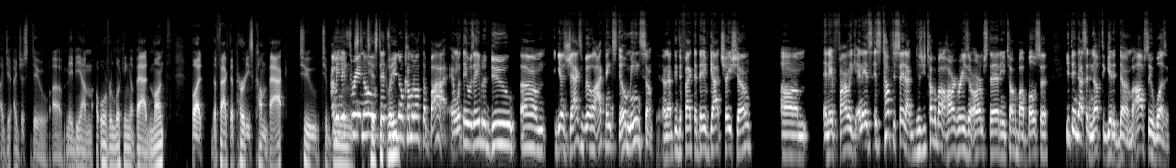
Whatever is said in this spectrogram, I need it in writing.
I, ju- I just do. Uh, maybe I'm overlooking a bad month, but the fact that Purdy's come back to to I mean they're three and zero. Oh, they're three zero coming off the bye, and what they was able to do um, against Jacksonville, I think, still means something. And I think the fact that they've got Chase Young, um, and they finally and it's it's tough to say that because you talk about Hargreaves and Armstead, and you talk about Bosa, you think that's enough to get it done, but obviously it wasn't.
